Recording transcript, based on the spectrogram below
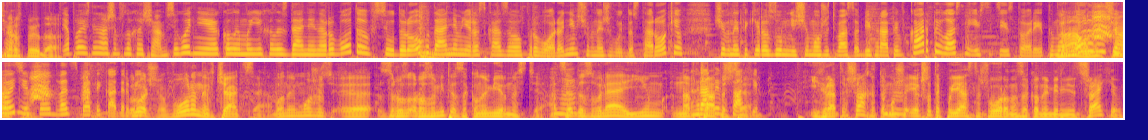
слухачам. розповідав. Я поясню нашим слухачам. Сьогодні, коли ми їхали з Дані на роботу, всю дорогу Даня мені розказував про воронів, що вони живуть до 100 років, що вони такі розумні, що можуть вас обіграти в карти, власне, і всі ці історії. Тому Да, ворони сьогодні це 25-й кадр. Коротше, ворони вчаться, вони можуть е, розуміти закономірності, а це дозволяє їм навчатися. Грати в шахи. І грати в шахи, тому Мгм. що якщо ти поясниш ворону закономірність шахів,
